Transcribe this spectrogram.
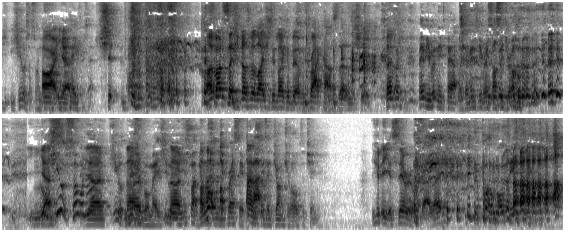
She she looks like someone All right, yeah. pay for sex. Shit. I was about to say she does look like she's in like a bit of a crack house, there, doesn't she? Then, Maybe you wouldn't need to pay that much. I mean, just give her a sausage roll. yes. She looks so. Yeah. She look No. miserable, mate. She No. just like I'm not- depressive. I'm- that is a John Travolta chin. You could eat a cereal with that, mate. You could put together.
